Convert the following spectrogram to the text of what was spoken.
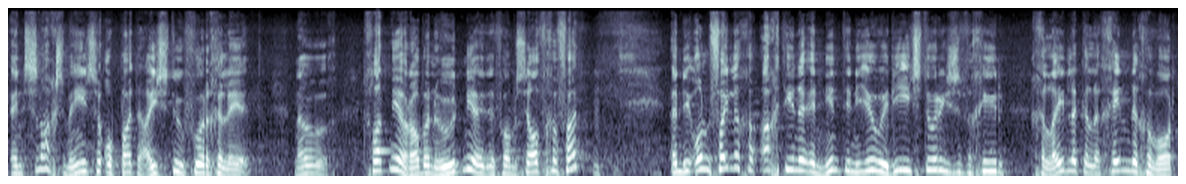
en snags mense op pad huis toe voorgelê het. Nou glad nie Robin Hood nie, hy het dit vir homself gevat. In die onveilige 18de en 19de eeu het die historiese figuur geleidelik 'n legende geword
